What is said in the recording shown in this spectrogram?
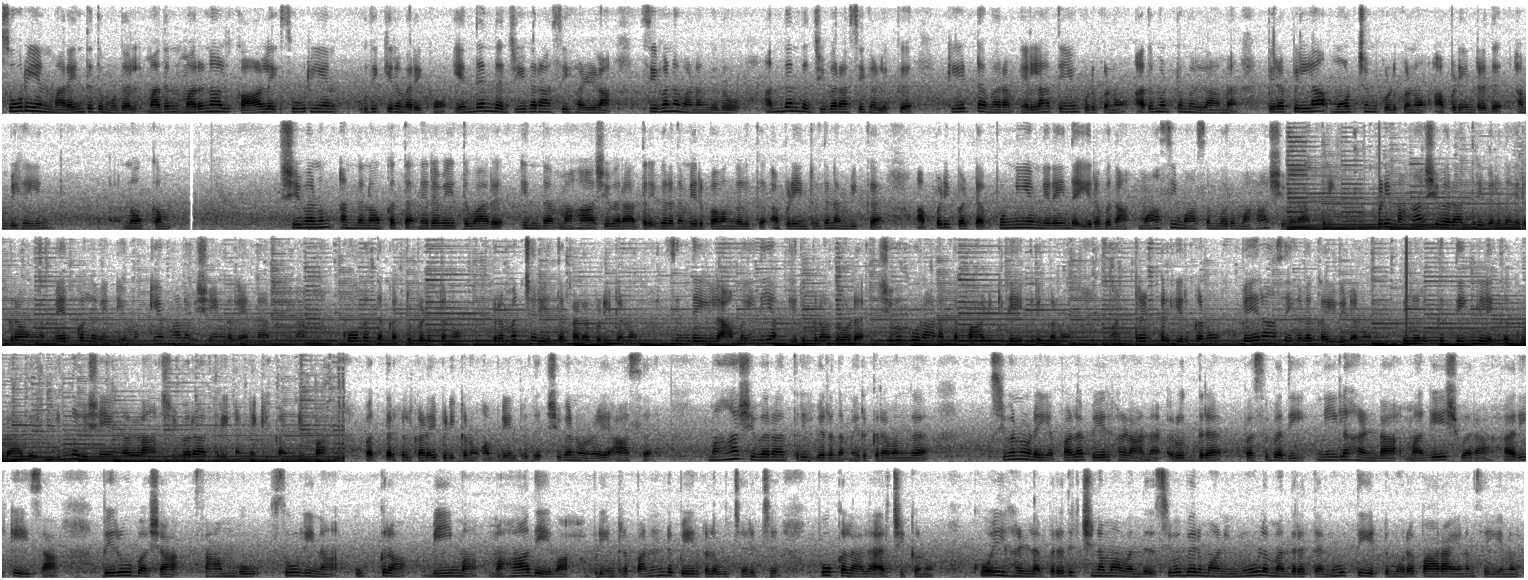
சூரியன் மறைந்தது முதல் மதன் மறுநாள் காலை சூரியன் உதிக்கிற வரைக்கும் எந்தெந்த ஜீவராசிகள்லாம் சிவனை வணங்குதோ அந்தந்த ஜீவராசிகளுக்கு கேட்ட வரம் எல்லாத்தையும் கொடுக்கணும். அது மட்டும் இல்லாமல் பிறப்பில்லா மோட்சம் கொடுக்கணும் அப்படின்றது அம்பிகையின் நோக்கம். சிவனும் அந்த நோக்கத்தை நிறைவேற்றுவார். இந்த மகா சிவராத்திரி விரதம் இருப்பவங்களுக்கு அப்படின்றது நம்பிக்கை. அப்படிப்பட்ட புண்ணியம் நிறைந்த இரவு தான் மாசி மாதம் வரும் மகா சிவராத்திரி. இப்படி மகா சிவராத்திரி விரதம் இருக்கிறவங்க மேற்கொள்ள வேண்டிய முக்கியமான விஷயங்கள் என்ன அப்படின்னா கோபத்தை கட்டுப்படுத்தணும் பிரம்மச்சரியத்தை கடைப்பிடிக்கணும் சிந்தையில் அமைதியாக இருக்கிறதோட சிவபுராணத்தை பாடிக்கிட்டே இருக்கணும் பற்றற்று இருக்கணும் பேராசைகளை கைவிடணும் பிறருக்கு தீங்கிழைக்கக்கூடாது இந்த விஷயங்கள்லாம் சிவராத்திரி அன்னைக்கு கண்டிப்பாக பக்தர்கள் கடைபிடிக்கணும் அப்படின்றது சிவனுடைய ஆசை. மகா சிவராத்திரி விரதம் இருக்கிறவங்க சிவனுடைய பல பேர்களான ருத்ர பசுபதி நீலகண்டா மகேஸ்வரா ஹரிகேசா விரூபஷா சாம்பு சூலினா உக்ரா பீமா மகாதேவா அப்படின்ற பன்னெண்டு பேர்களை உச்சரித்து பூக்களால் அர்ச்சிக்கணும். கோயில்களில் பிரதட்சிணமாக வந்து சிவபெருமானின் மூல மந்திரத்தை நூற்றி எட்டு முறை பாராயணம் செய்யணும்.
